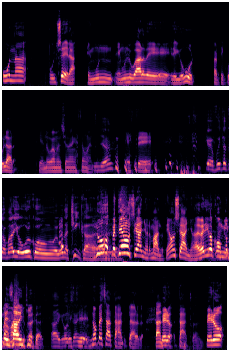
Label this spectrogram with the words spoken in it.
una pulsera en un, en un lugar de, de yogur particular, que no voy a mencionar en este momento. ¿Ya? Este, ¿Qué? ¿Fuiste a tomar yogur con alguna chica? no, pero tenía 11 años, hermano. Tenía 11 años. De haber ido con mi No mamá. pensaba en chicas. Ah, que 11 Este, años. no pensaba tanto, claro. claro. Tanto. Pero, tanto. Tanto. Pero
